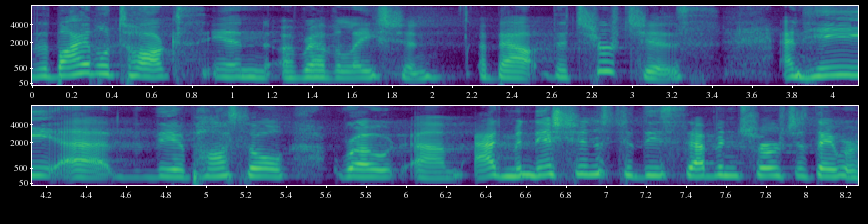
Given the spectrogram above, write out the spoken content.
The Bible talks in Revelation about the churches, and he, uh, the apostle, wrote um, admonitions to these seven churches. They were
